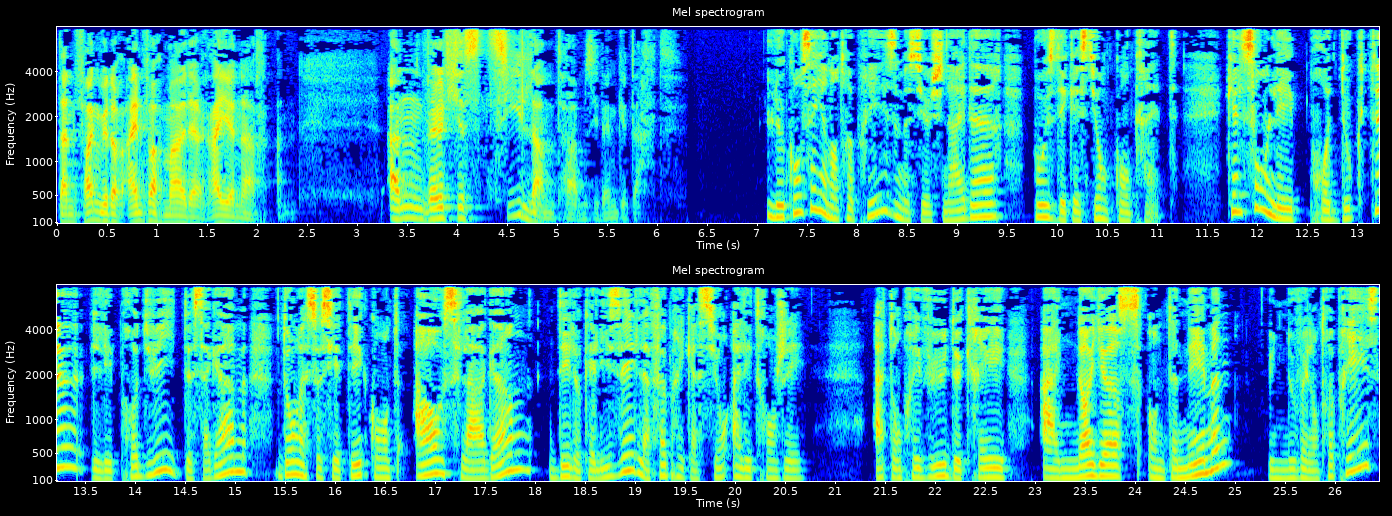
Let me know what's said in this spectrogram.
Dann fangen wir doch einfach mal der Reihe nach an. An welches Zielland haben Sie denn gedacht? Le conseil en entreprise, M. Schneider, pose des questions concrètes. Quels sont les productes, les produits de sa gamme dont la société compte auslagern, délocaliser la fabrication à l'étranger? A-t-on prévu de créer ein neues Unternehmen, une nouvelle entreprise,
